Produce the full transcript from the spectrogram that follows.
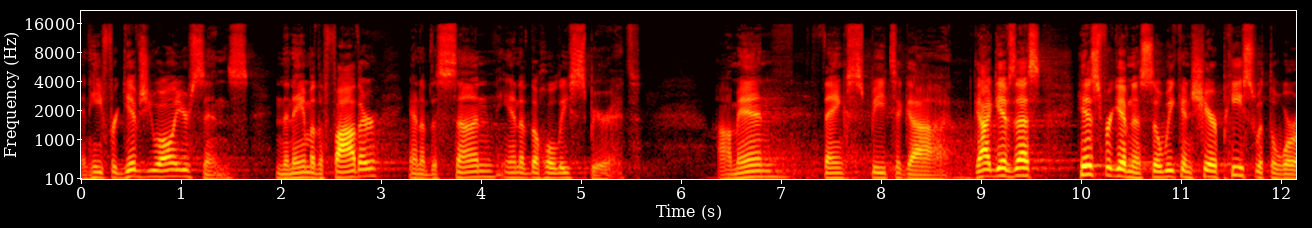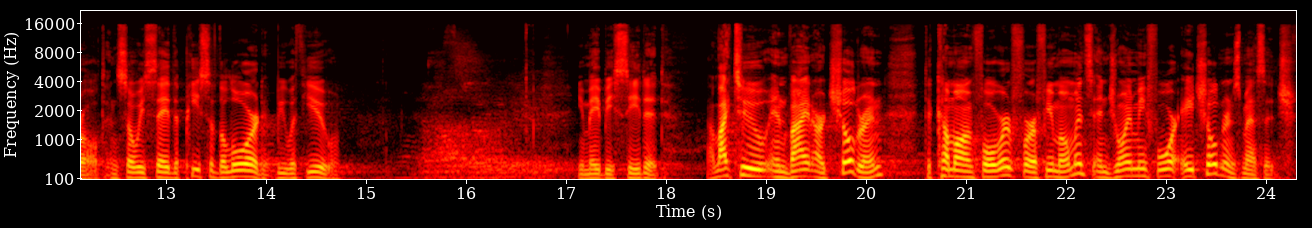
and he forgives you all your sins. In the name of the Father, and of the Son, and of the Holy Spirit. Amen Thanks be to God. God gives us his forgiveness so we can share peace with the world. And so we say, The peace of the Lord be with you. You may be seated. I'd like to invite our children to come on forward for a few moments and join me for a children's message.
